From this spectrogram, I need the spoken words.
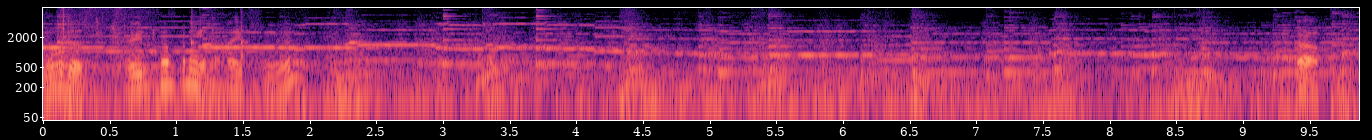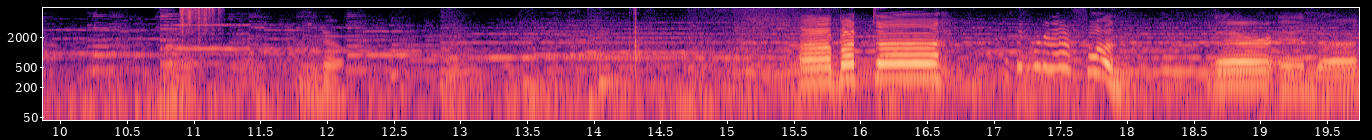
Build a trade company in Typhoon. Oh. Uh, no. Uh, but, uh, I think we're gonna have fun there, and, uh,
